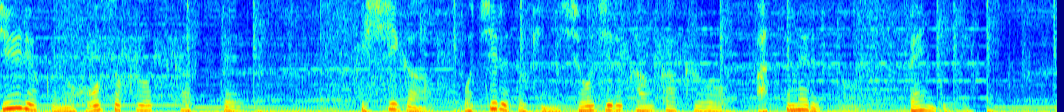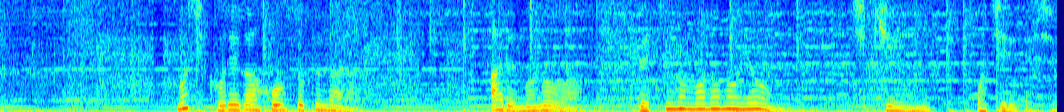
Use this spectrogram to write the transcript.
重力の法則を使って石が落ちる時に生じる感覚を集めると便利です。もしこれが法則ならあるものは別のもののように地球に落ちるでしょ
